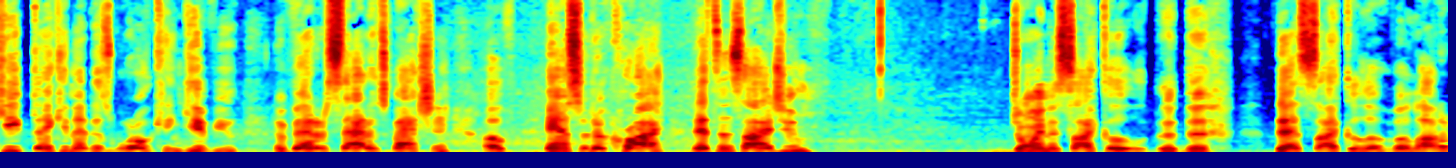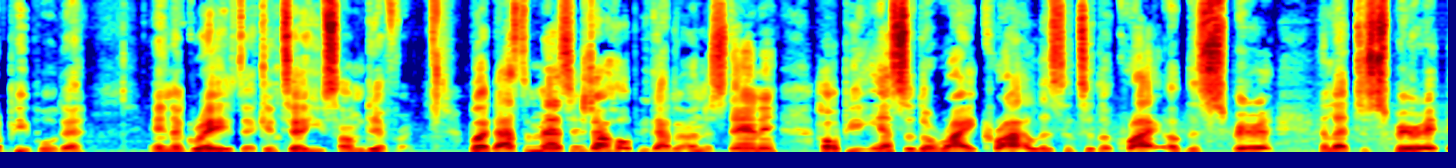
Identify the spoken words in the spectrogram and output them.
keep thinking that this world can give you the better satisfaction of answer the cry that's inside you join the cycle, the, the that cycle of a lot of people that in the graves that can tell you something different. But that's the message. I hope you got an understanding. Hope you answer the right cry. Listen to the cry of the Spirit and let the Spirit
